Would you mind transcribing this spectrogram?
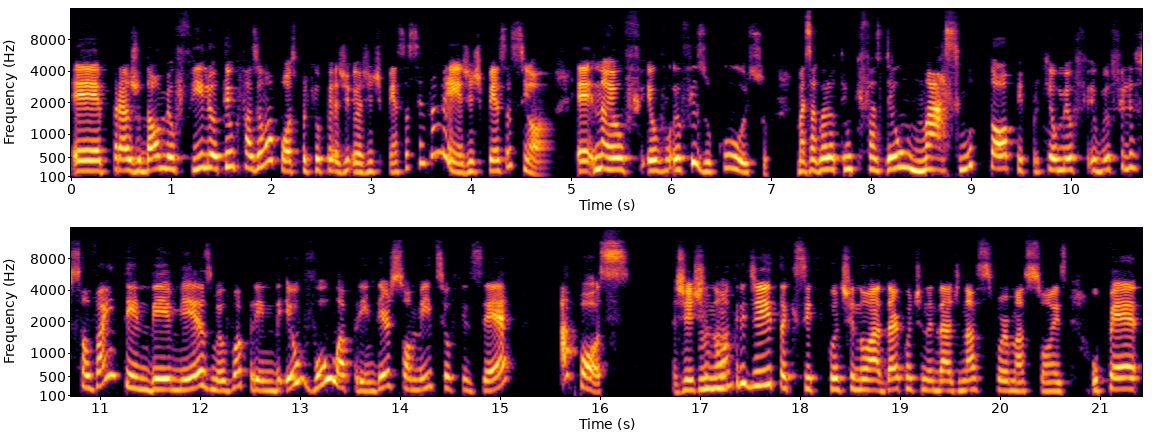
é, para ajudar o meu filho, eu tenho que fazer uma pós, porque eu, a gente pensa assim também, a gente pensa assim, ó, é, não, eu, eu, eu fiz o curso, mas agora eu tenho que fazer o máximo top, porque o meu, o meu filho só vai entender mesmo, eu vou aprender, eu vou aprender somente se eu fizer após. A gente uhum. não acredita que se continuar, dar continuidade nas formações, o pé,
